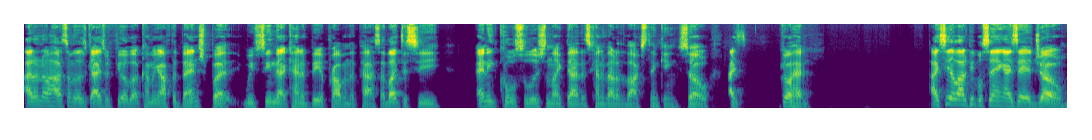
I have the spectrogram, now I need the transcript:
I don't know how some of those guys would feel about coming off the bench, but we've seen that kind of be a problem in the past. I'd like to see any cool solution like that that's kind of out of the box thinking. So I go ahead. I see a lot of people saying Isaiah Joe,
